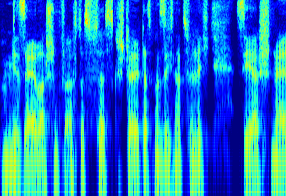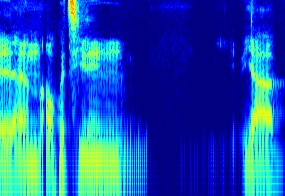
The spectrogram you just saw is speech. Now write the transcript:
bei mir selber schon öfters festgestellt, dass man sich natürlich sehr schnell ähm, auch mit Zielen ja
